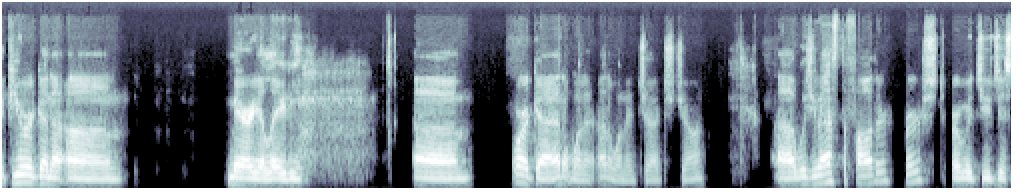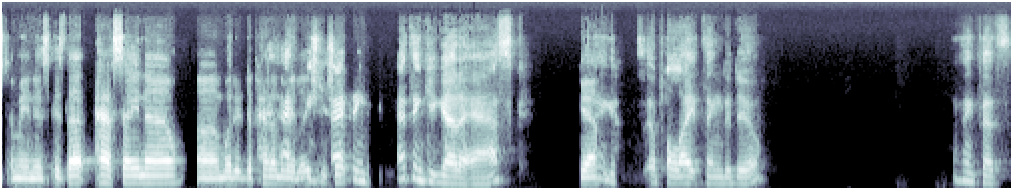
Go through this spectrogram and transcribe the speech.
if you were gonna um, marry a lady, um, or a guy, I don't want to, I don't want to judge John. Uh, would you ask the father first, or would you just? I mean, is is that passe now? Um, would it depend on the I relationship? Think, I think I think you got to ask. Yeah, I think it's a polite thing to do. I think that's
